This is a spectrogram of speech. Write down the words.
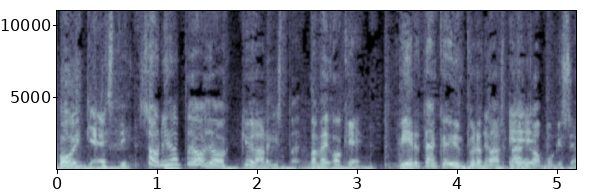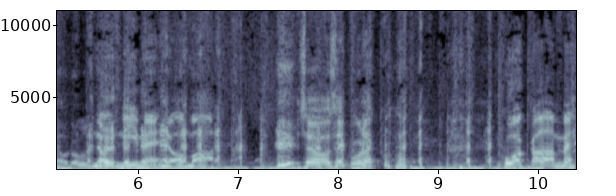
Oikeesti? Se on ihan, joo, joo, kyllä ainakin, mä ve, okei, piirretäänkö ympyrä No taas ei. pääkaupunkiseudulle? No nimenomaan. Se on se kuule, Kuokkalamme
